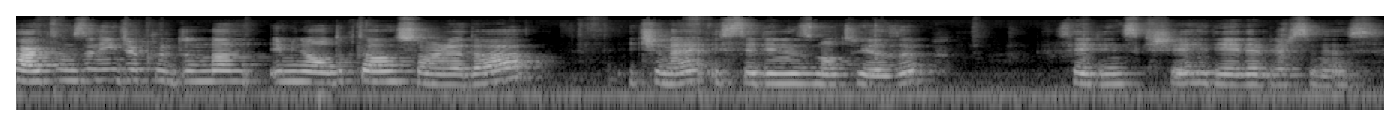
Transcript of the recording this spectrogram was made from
Kartınızın iyice kuruduğundan emin olduktan sonra da içine istediğiniz notu yazıp sevdiğiniz kişiye hediye edebilirsiniz.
